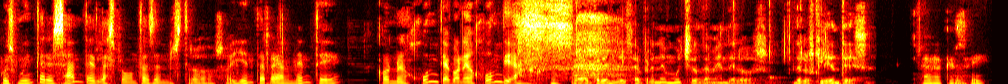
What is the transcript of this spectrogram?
Pues muy interesantes las preguntas de nuestros oyentes, realmente. ¿eh? Con enjundia, con enjundia. Se aprende, se aprende mucho también de los, de los clientes. Claro que sí.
